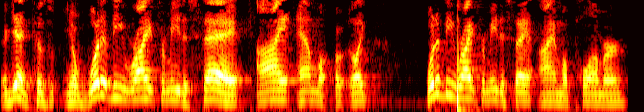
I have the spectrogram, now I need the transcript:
again, because, you know, would it be right for me to say I am, like, would it be right for me to say I'm a plumber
